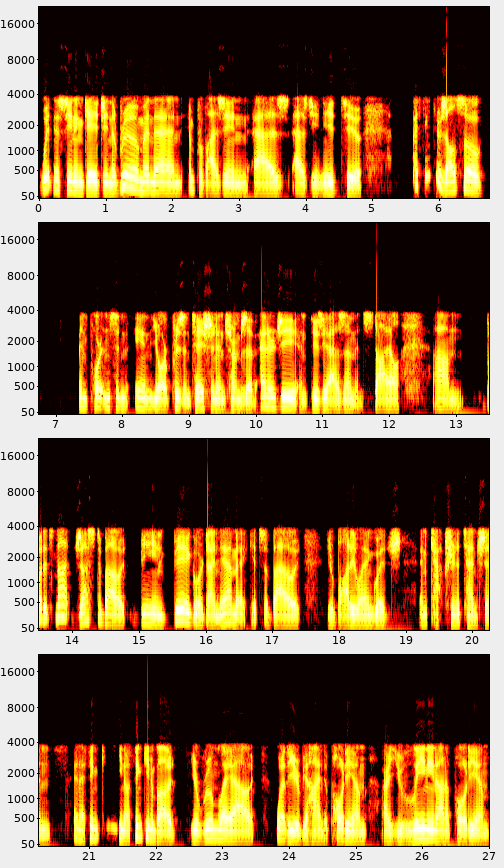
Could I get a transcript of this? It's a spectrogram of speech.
witnessing, engaging the room, and then improvising as as you need to. I think there's also importance in, in your presentation in terms of energy, enthusiasm, and style. Um, but it's not just about being big or dynamic. It's about your body language and capturing attention and I think, you know, thinking about your room layout, whether you're behind a podium, are you leaning on a podium,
